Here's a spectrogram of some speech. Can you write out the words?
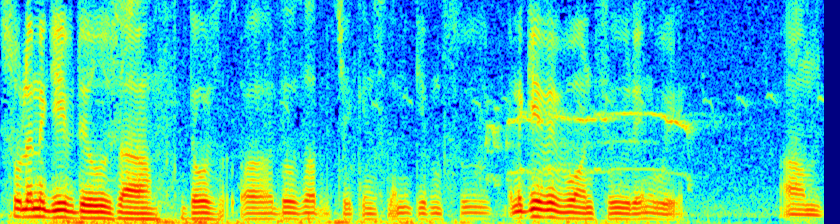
So let me give those uh, those uh, those other chickens. Let me give them food. Let me give everyone food anyway. Um,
